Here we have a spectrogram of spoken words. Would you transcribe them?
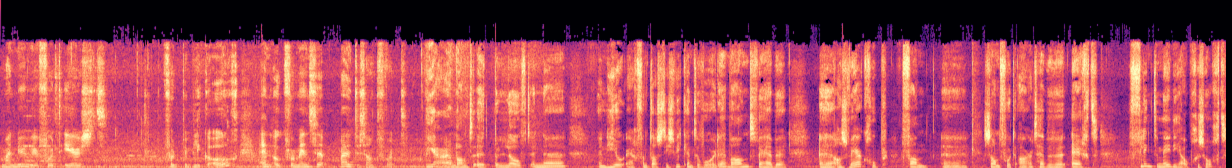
Maar nu weer voor het eerst voor het publieke oog. En ook voor mensen buiten Zandvoort. Ja, want het belooft een, eh, een heel erg fantastisch weekend te worden. Want we hebben eh, als werkgroep van eh, Zandvoort Art... hebben we echt flink de media opgezocht.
